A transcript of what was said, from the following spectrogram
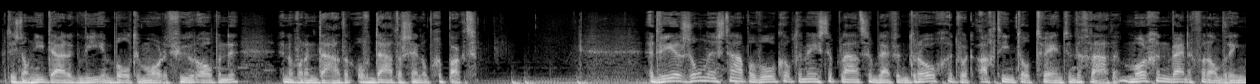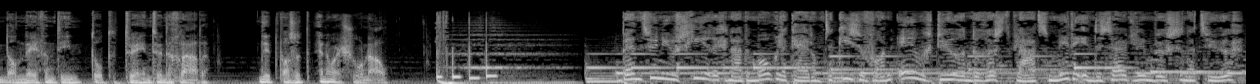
Het is nog niet duidelijk wie in Baltimore het vuur opende en of er een dader of daders zijn opgepakt. Het weer, zon en stapelwolken op de meeste plaatsen blijft het droog. Het wordt 18 tot 22 graden. Morgen weinig verandering, dan 19 tot 22 graden. Dit was het NOS Journaal. Bent u nieuwsgierig naar de mogelijkheid om te kiezen voor een eeuwigdurende rustplaats midden in de Zuid-Limburgse natuur?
